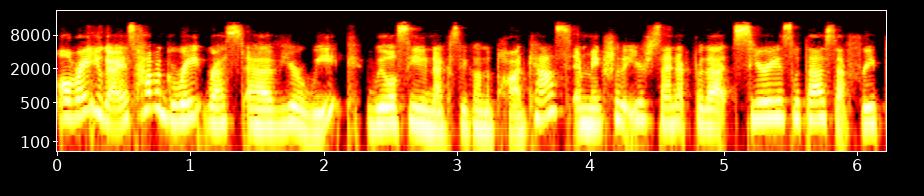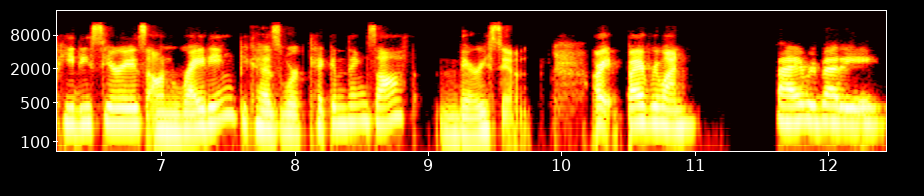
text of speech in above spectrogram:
All right, you guys, have a great rest of your week. We will see you next week on the podcast and make sure that you're signed up for that series with us, that free PD series on writing, because we're kicking things off very soon. All right. Bye, everyone. Bye, everybody.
